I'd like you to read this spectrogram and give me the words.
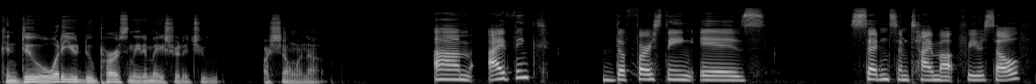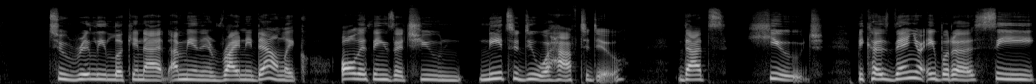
can do, or what do you do personally to make sure that you are showing up? Um, I think the first thing is setting some time up for yourself to really looking at, I mean, and writing it down, like all the things that you need to do or have to do. That's huge because then you're able to see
